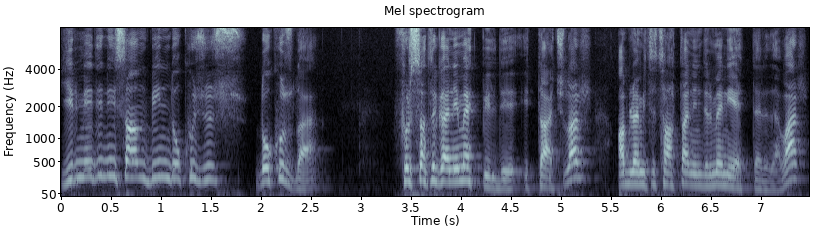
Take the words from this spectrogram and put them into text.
27 Nisan 1909'da fırsatı ganimet bildi iddiaçılar. Abdülhamit'i tahttan indirme niyetleri de var.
